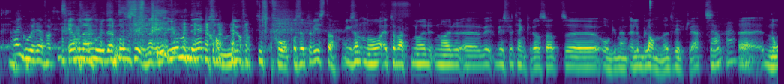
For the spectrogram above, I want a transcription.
Det er en god idé, faktisk. ja, men det er en god idé på sidene. Jo, men det kan vi jo faktisk få på sett og vis. da. Ikke sant? Nå etter hvert når, når eh, Hvis vi tenker oss at uh, eller blandet virkelighet Ja. eh, Nå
